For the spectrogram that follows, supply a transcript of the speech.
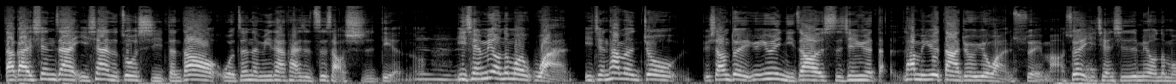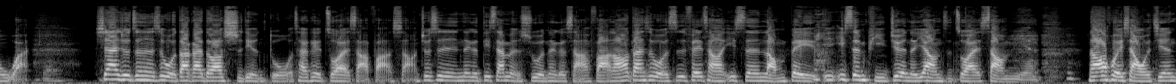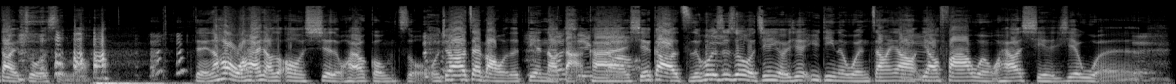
大概现在以现在的作息，等到我真的密探开始，至少十点了。以前没有那么晚，以前他们就比相对，因为你知道时间越大，他们越大就越晚睡嘛，所以以前其实没有那么晚。现在就真的是我大概都要十点多我才可以坐在沙发上，就是那个第三本书的那个沙发，然后但是我是非常一身狼狈、一一身疲倦的样子坐在上面，然后回想我今天到底做了什么。对，然后我还想说，哦，shit，我还要工作，我就要再把我的电脑 打开写稿子，或者是说我今天有一些预定的文章要要发文，我还要写一些文，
